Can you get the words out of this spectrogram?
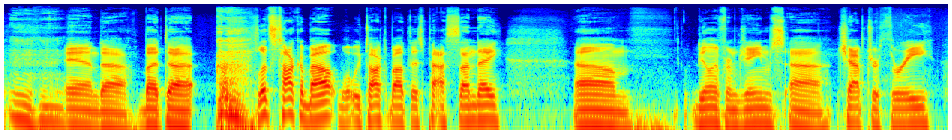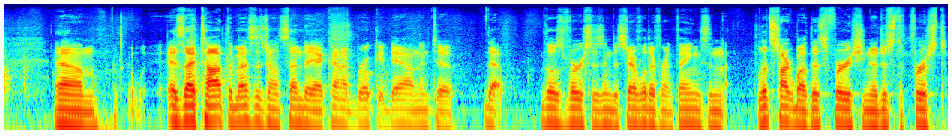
Mm-hmm. And uh, but uh, let's talk about what we talked about this past Sunday, um, dealing from James uh, chapter three. Um, as I taught the message on Sunday, I kind of broke it down into that those verses into several different things. And let's talk about this first. You know, just the first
